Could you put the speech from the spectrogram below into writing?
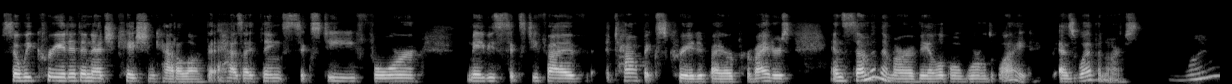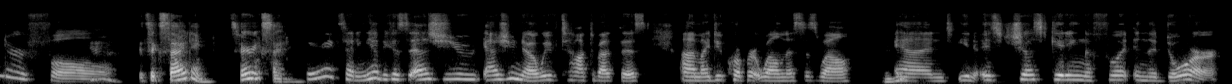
So we created an education catalog that has, I think, 64, maybe 65 topics created by our providers, and some of them are available worldwide as webinars. Wonderful. Yeah. It's exciting. It's very exciting. Very exciting. Yeah, because as you as you know, we've talked about this. Um, I do corporate wellness as well, mm-hmm. and you know, it's just getting the foot in the door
